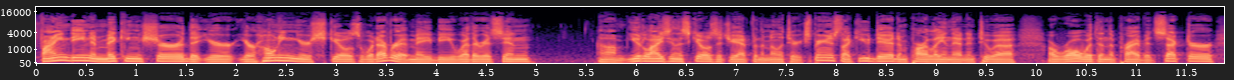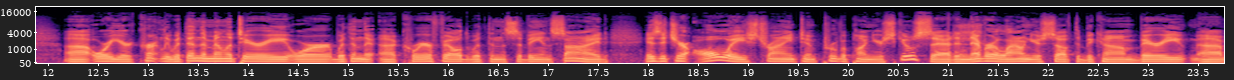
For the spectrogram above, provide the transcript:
finding and making sure that you're you're honing your skills whatever it may be whether it's in um, utilizing the skills that you had from the military experience, like you did, and parlaying that into a, a role within the private sector, uh, or you're currently within the military or within the uh, career field within the civilian side, is that you're always trying to improve upon your skill set and never allowing yourself to become very, uh,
